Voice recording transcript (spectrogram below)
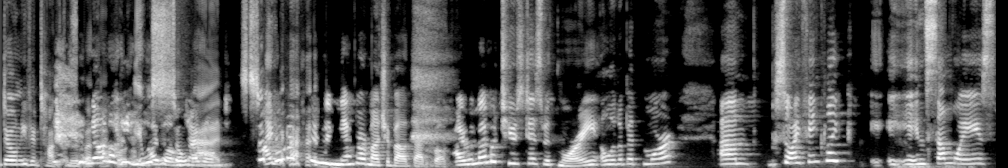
don't even talk to me about No, that no, book. it was I so bad so I don't bad actually remember much about that book. I remember Tuesdays with Morrie a little bit more. Um, so I think, like, in some ways,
